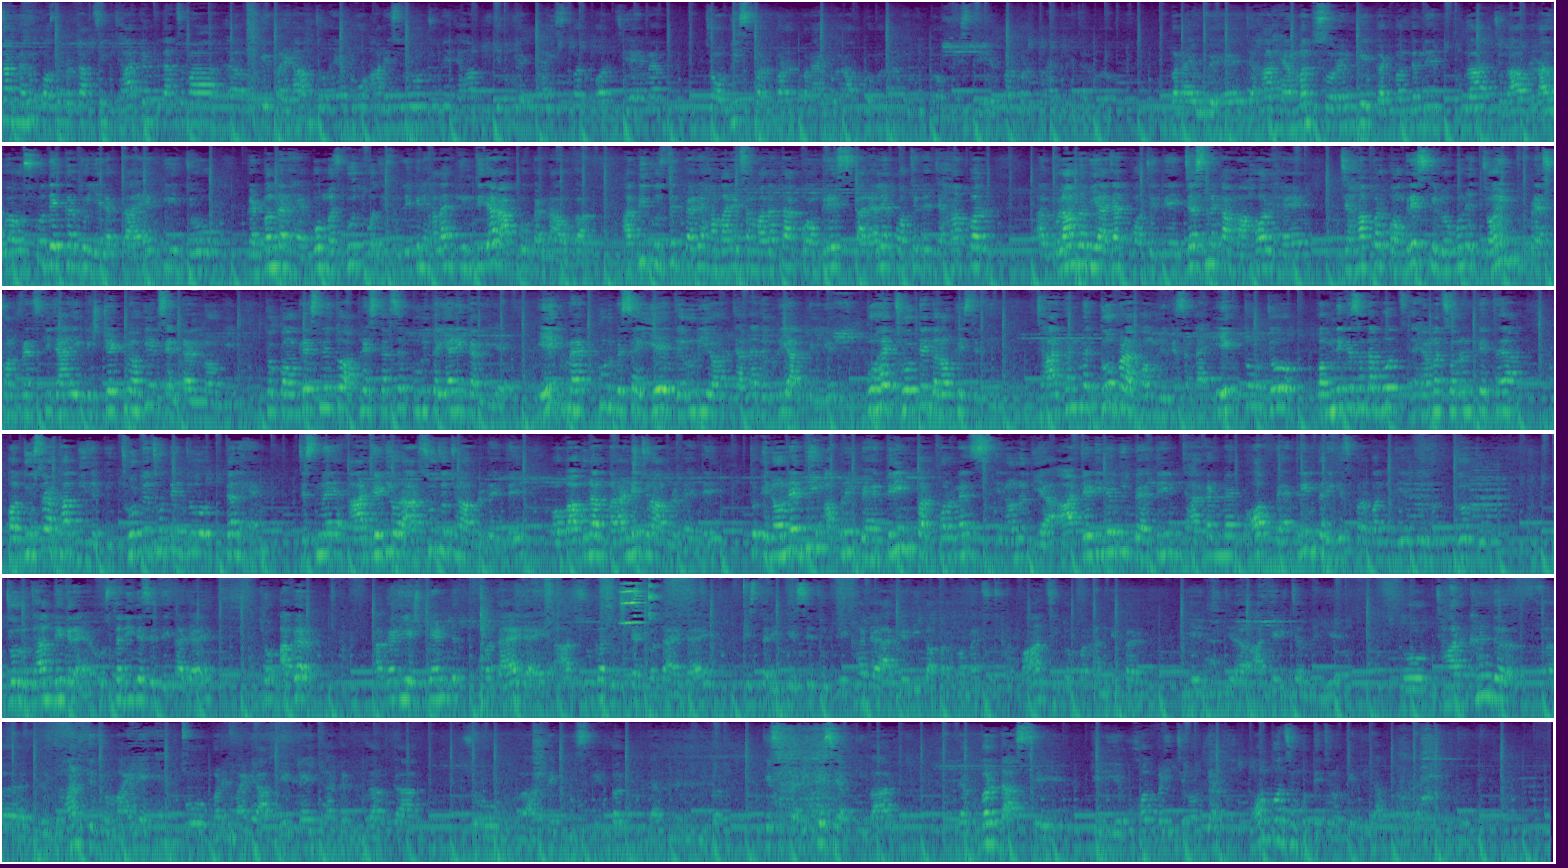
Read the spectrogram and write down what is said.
नमस्कार मैं हूँ कौशल प्रताप सिंह झारखंड विधानसभा के परिणाम जो है, वो आने शुरू हो चुके हैं, जहाँ बीजेपी 28 पर और जेएमएम 24 पर बढ़त बनाए हुए आपको बता दें कांग्रेस तेरह पर बढ़त बनाए हुए बनाए हुए हैं, जहाँ हेमंत सोरेन के गठबंधन ने पूरा चुनाव लड़ा हुआ उसको देखकर तो ये लगता है कि जो गठबंधन है, वो मज़बूत पोजीशन लेकिन हालाँकि इंतज़ार आपको करना होगा। अभी कुछ दिन पहले हमारे संवाददाता कांग्रेस कार्यालय पहुँचे थे, जहाँ पर गुलाम नबी आज़ाद पहुँचे थे। जश्न का माहौल है, जहाँ पर कांग्रेस के लोगों ने ज्वाइंट प्रेस कॉन्फ्रेंस की, जहाँ एक स्टेट में होगी, एक सेंट्रल में होगी। तो कांग्रेस ने तो अपने स्तर से पूरी तैयारी कर ली है। एक महत्वपूर्ण विषय ये ज़रूरी और जानना ज़रूरी आपके लिए, वो है छोटे दलों की स्थिति। झारखंड में दो बड़ा कम्युनिकेशन था। एक तो जो कम्युनिकेशन था, वो हेमंत सोरेन के था और दूसरा था बीजेपी। छोटे छोटे जो दल है, जिसमें आरजेडी और आरसू जो चुनाव लड़ रहे थे और बाबूलाल मरांडी चुनाव लड़ रहे थे तो इन्होंने भी अपनी बेहतरीन परफॉर्मेंस इन्होंने दिया। आरजेडी ने भी बेहतरीन, झारखंड में बहुत बेहतरीन तरीके से प्रबंध दिए, जो जो जो रुझान दिख रहे हैं, उस तरीके से देखा जाए तो अगर अगर ये स्टैंड बताया जाए, आरसू का जो स्टैंड बताया जाए, इस तरीके से जो देखा जाए आरजेडी का परफॉर्मेंस उसमें पाँच सीटों पर अन्य पर ये आरजेडी चल रही है। तो झारखंड विधान के जो मायने हैं, वो बड़े मायने आप देख रहे हैं, झारखंड विधान का जो आपके स्क्रीन पर पर, किस तरीके से अब की बार दास से के लिए बहुत बड़ी चुनौतियाँ थी कौन कौन से मुद्दे चुनौती थी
